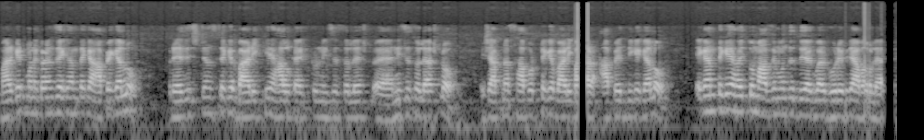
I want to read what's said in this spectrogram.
মার্কেট মনে করেন যে এখান থেকে আপে গেল রেজিস্ট্যান্স থেকে বাড়ি খেয়ে হালকা একটু নিচে চলে নিচে চলে আসলো, এসে আপনার সাপোর্ট থেকে বাড়ি আপের দিকে গেল। এখান থেকে হয়তো মাঝে মধ্যে দুই একবার ঘুরে ফিরে আবার চলে আসবে,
